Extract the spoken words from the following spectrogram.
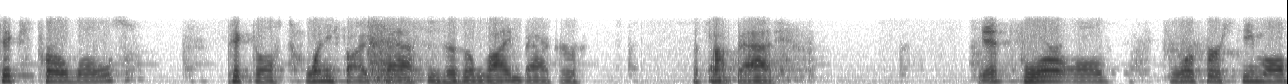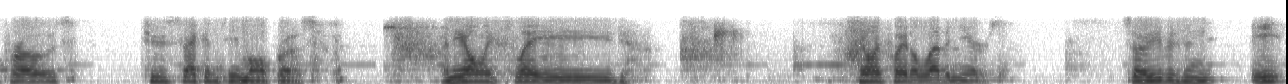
six Pro Bowls, picked off 25 passes as a linebacker. That's not bad. Yeah. Four all, four first team All Pros, two second team All Pros, and he only played. He only played 11 years, so he was in eight,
